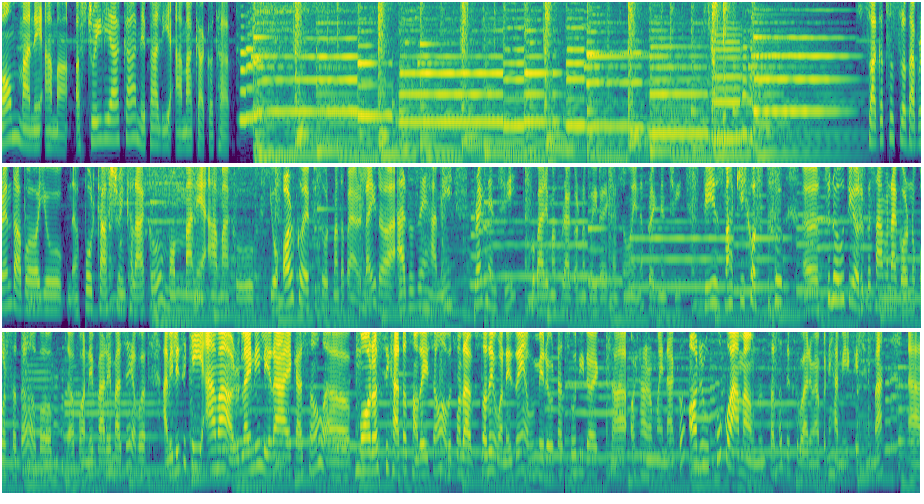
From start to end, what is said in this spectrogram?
मम माने आमा अस्ट्रेलियाका नेपाली आमाका कथा। स्वागत छ श्रोतावृन्द। अब यो पोडकास्ट श्रृङ्खलाको मम माने आमाको यो अर्को एपिसोडमा तपाईँहरूलाई र आज चाहिँ हामी प्रेग्नेन्सीको बारेमा कुरा गर्न गइरहेका छौँ होइन? प्रेग्नेन्सी फेजमा के कस्तो चुनौतीहरूको सामना गर्नुपर्छ त? अब भन्ने बारेमा चाहिँ अब हामीले चाहिँ केही आमाहरूलाई नै लिएर आएका छौँ। म र सिखा त छँदैछौँ। अब सदा सधैँ भने चाहिँ अब मेरो एउटा छोरी रहेको छ अठार महिनाको। अरू को को आमा हुनुहुन्छ त? त्यसको बारेमा पनि हामी एकैछिनमा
